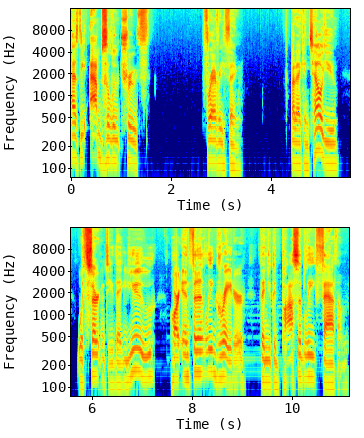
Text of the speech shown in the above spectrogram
has the absolute truth for everything, but I can tell you with certainty that you are infinitely greater than you could possibly fathom.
